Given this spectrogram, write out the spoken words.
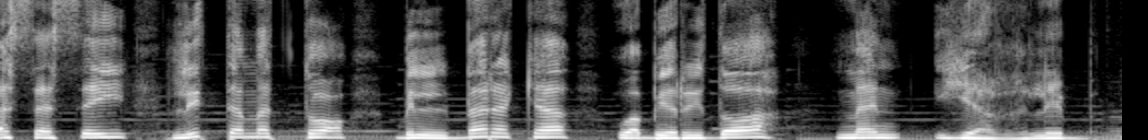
أساسي للتمتع بالبركة وبرضاه من يغلب.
